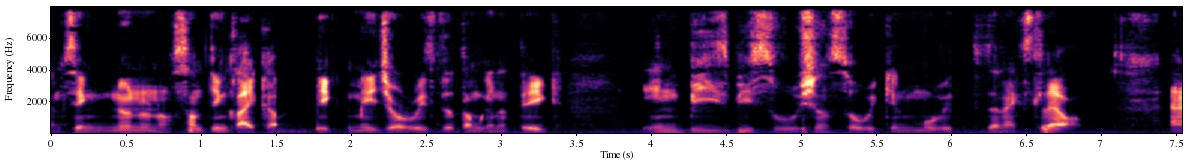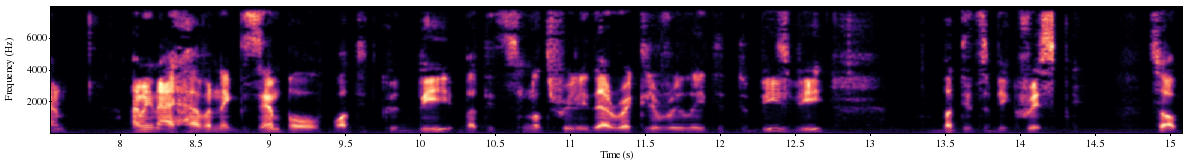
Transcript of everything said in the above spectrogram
I'm saying, no, no, no. Something like a big major risk that I'm gonna take in BizzBee solutions so we can move it to the next level. And I mean, I have an example of what it could be, but it's not really directly related to BizzBee, but it's a big risk. So,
